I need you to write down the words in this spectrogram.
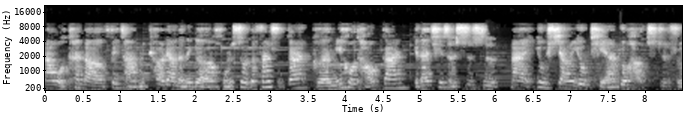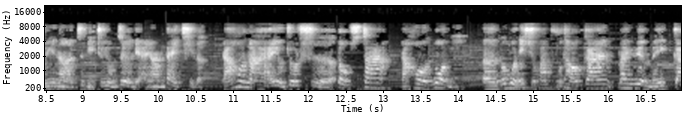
那我看到非常漂亮的那个红色的番薯干和猕猴桃干，给它切成丝丝，那又香又甜又好吃，所以呢，这里就用这两样代替了。然后呢，还有就是豆沙，然后糯米。呃，如果你喜欢葡萄干、蔓越莓干，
